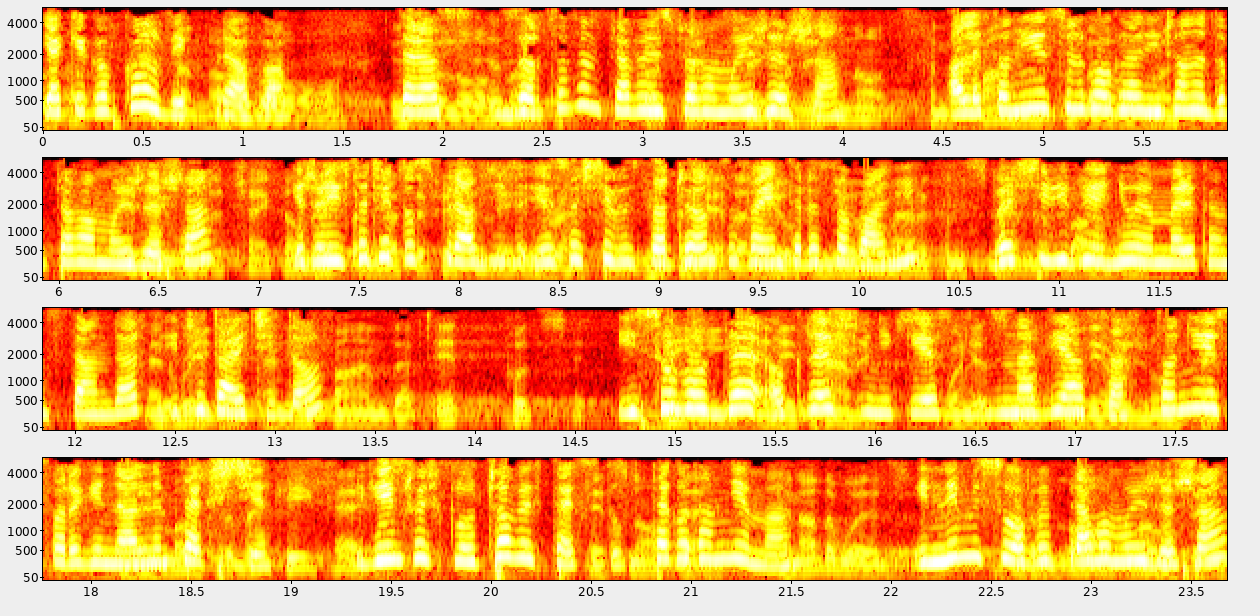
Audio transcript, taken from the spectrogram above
jakiegokolwiek prawa. Teraz wzorcowym prawem jest prawo Mojżesza, ale to nie jest tylko ograniczone do prawa Mojżesza. Jeżeli chcecie to sprawdzić, jesteście wystarczająco zainteresowani, weźcie Biblię New American Standard i czytajcie to. I słowo D, określnik jest w nawiasach. To nie jest w oryginalnym tekście. I większość kluczowych tekstów, tego tam nie ma. Innymi słowy, prawo Mojżesza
